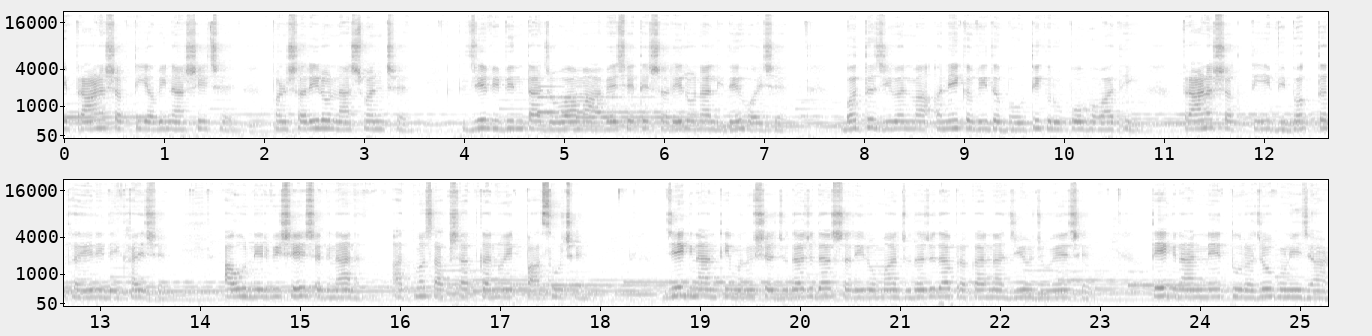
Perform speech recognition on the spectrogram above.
એ પ્રાણશક્તિ અવિનાશી છે, પણ શરીરો નાશવંત છે. જે વિભિન્નતા જોવામાં આવે છે તે શરીરોના લીધે હોય છે. બદ્ધ જીવનમાં અનેકવિધ ભૌતિક રૂપો હોવાથી પ્રાણશક્તિ વિભક્ત થયેલી દેખાય છે. આવું નિર્વિશેષ જ્ઞાન આત્મ સાક્ષાત્કારનું એક પાસું છે, જે જ્ઞાનથી મનુષ્ય જુદા જુદા શરીરોમાં જુદા જુદા પ્રકારના જીવ જુએ છે. તે જ્ઞાનને તું રજોગુણી જાણ.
